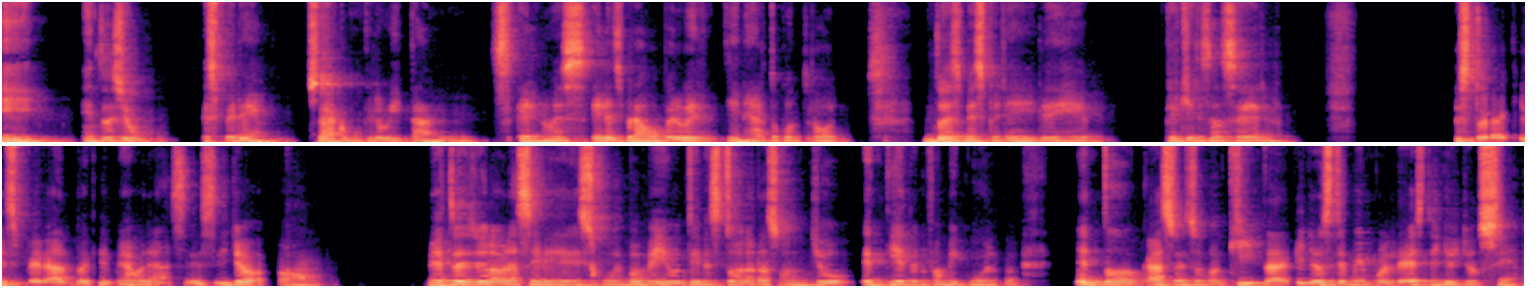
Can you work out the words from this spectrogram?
y entonces yo esperé, o sea, como que lo vi tan, él no es, él es bravo, pero él tiene harto control. Entonces me esperé y le dije, ¿qué quieres hacer? Estoy aquí esperando a que me abraces y yo, oh. Entonces yo lo abracé y dije, disculpa, me dijo, tienes toda la razón, yo entiendo que fue mi culpa. En todo caso, eso no quita que yo esté muy molesto y yo, yo sé,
